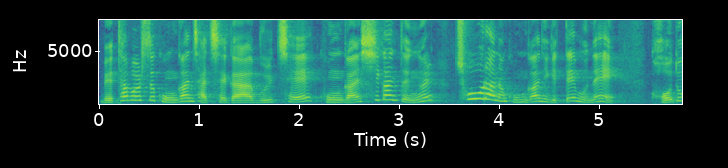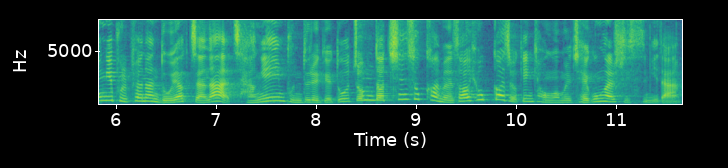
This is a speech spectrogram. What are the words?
메타버스 공간 자체가 물체, 공간, 시간 등을 초월하는 공간이기 때문에 거동이 불편한 노약자나 장애인 분들에게도 좀 더 친숙하면서 효과적인 경험을 제공할 수 있습니다.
